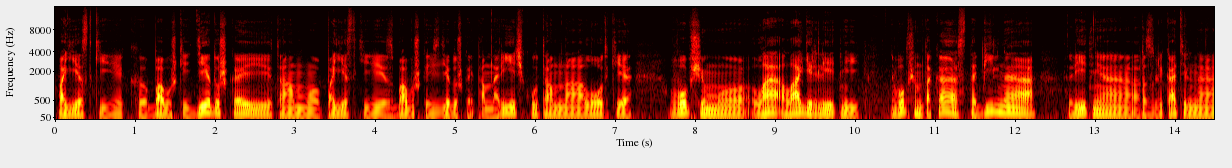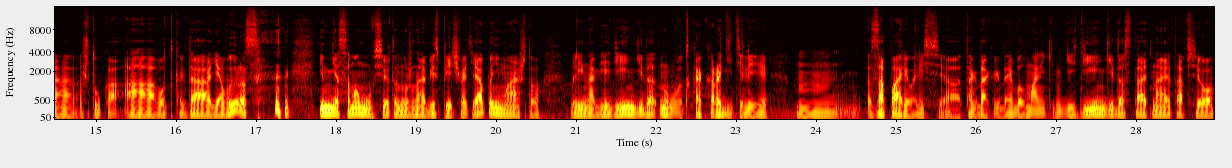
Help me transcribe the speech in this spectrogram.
поездки к бабушке с дедушкой, там поездки с бабушкой и с дедушкой там на речку, там на лодке, в общем, ла лагерь летний, в общем, такая стабильная летняя развлекательная штука. А вот когда я вырос, и мне самому все это нужно обеспечивать, я понимаю, что, блин, а где деньги? Да? Ну, вот как родители запаривались а, тогда, когда я был маленьким. Где деньги достать на это все?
